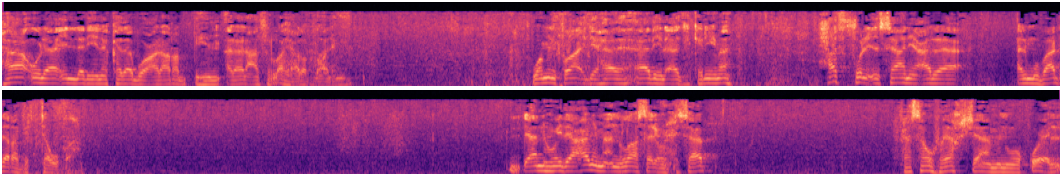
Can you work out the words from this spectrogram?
هؤلاء الذين كذبوا على ربهم ألا لعنة الله على الظالمين. ومن فوائد هذه الآية الكريمة حث الإنسان على المبادرة بالتوبة. لأنه إذا علم أن الله سريع الحساب فسوف يخشى من وقوع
